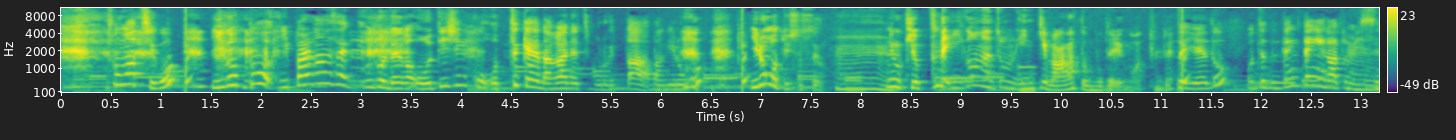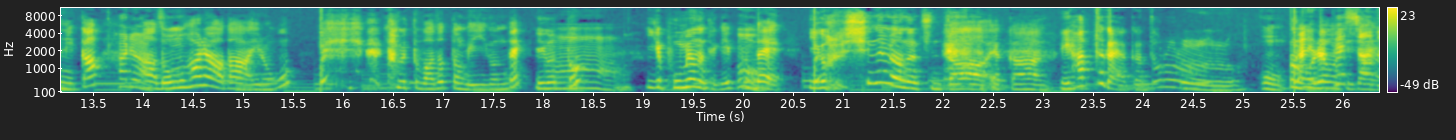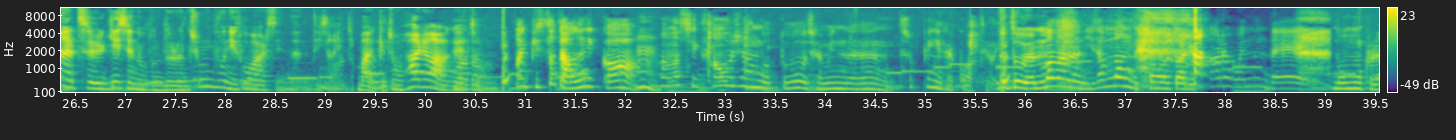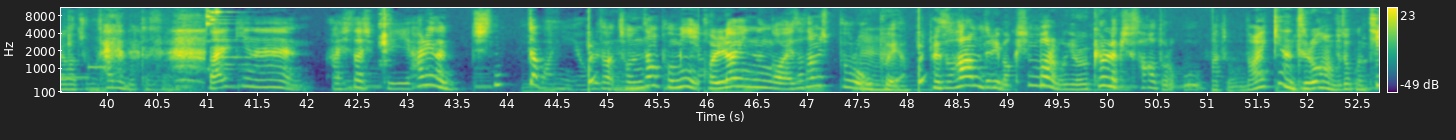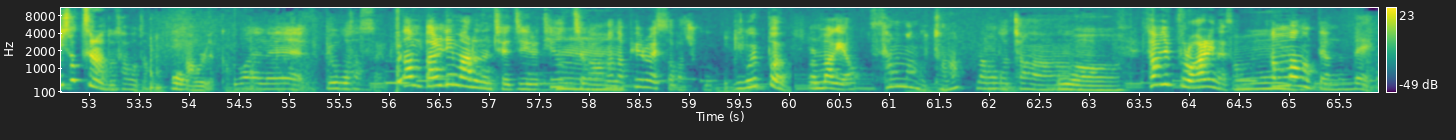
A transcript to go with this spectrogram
투머치고 이것도 이 빨간색 이걸 내가 어디 신고 어떻게 나가야 될지 모르겠다 막 이러고 이런 것도 있었어요. 음. 이거 귀엽지? 근데 이거는 좀 인기 많았던 모델인 것 같은데. 근데 얘도 어쨌든 땡땡이가 좀 음. 있으니까 화려하지. 아 너무 화려하다 음. 이러고 그다음에 또 맞았던 게 이건데 이것도 어. 이게 보면은 되게 예쁜데 이거를 신으면은 진짜 약간 이 하트가 약간 또르르르. 어 좀 아니 근데 어려운 패션을 디자인. 즐기시는 분들은 충분히 소화할 수 있는 디자인. 맞아. 막 이렇게 좀 화려하게 맞아. 좀. 아니 비싸지 않으니까 음. 하나씩 사오시는 것도 재밌는 쇼핑이 될 것 같아요. 저 웬만하면 2, 3만 9천 원짜리 사려고 했는데 너무 그래가지고 사지 못했어요. 나이키는 아시다시피 할인을 진짜 많이 해요. 그래서 음. 전 상품이 걸려있는 거에서 30% 음. 오프예요. 그래서 사람들이 막 신발을 막 10켤레씩 사가더라고. 맞아. 나이키는 들어가면 무조건 티셔츠라도 사오잖아. 어. 아울렛 가. 이번에는 요거 샀어요. 땀 빨리 마르는 재질 티셔츠가 음. 하나 필요했어가지고 이거 예뻐요. 얼마게요? 39,000원? 19,000원. 우와. 30% 할인해서 음. 3만 원대였는데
